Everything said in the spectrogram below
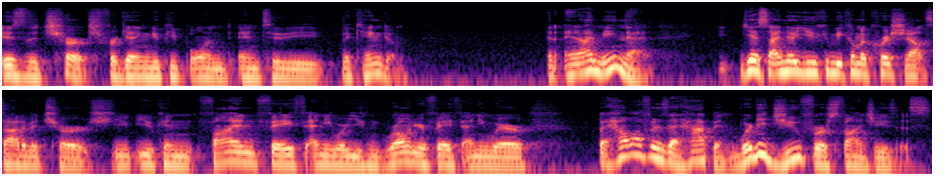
is the church for getting new people in, into the, the kingdom. And, and I mean that. Yes, I know you can become a Christian outside of a church. You, you can find faith anywhere. You can grow in your faith anywhere. But how often does that happen? Where did you first find Jesus?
